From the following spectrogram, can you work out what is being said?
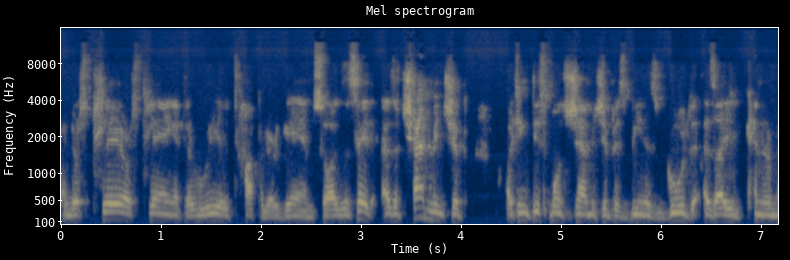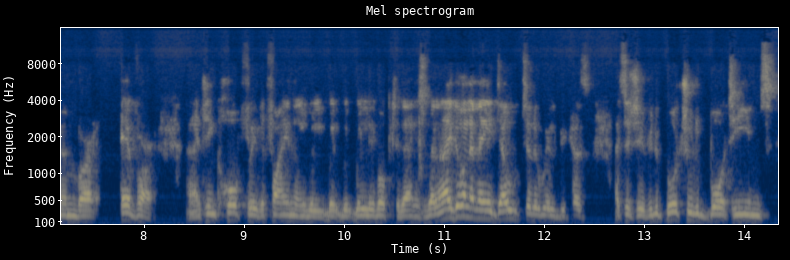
and there's players playing at the real top of their game. So as I said, as a championship, I think this Munster championship has been as good as I can remember ever. And I think hopefully the final will, will, will, live up to that as well. And I don't have any doubt that it will because, as I said, if you go through the both teams,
